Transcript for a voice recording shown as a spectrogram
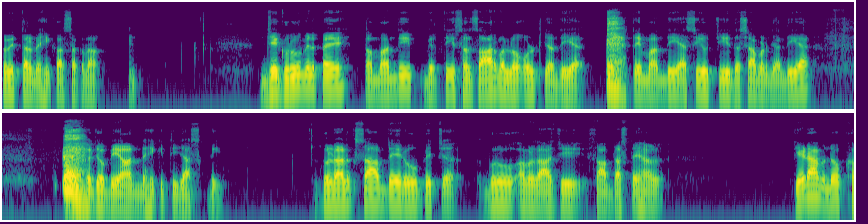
ਪਵਿੱਤਰ ਨਹੀਂ ਕਰ ਸਕਦਾ। ਜੇ ਗੁਰੂ ਮਿਲ ਪਏ ਤਾਂ ਮਨ ਦੀ ਬਿਰਤੀ ਸੰਸਾਰ ਵੱਲੋਂ ਉਲਟ ਜਾਂਦੀ ਹੈ ਤੇ ਮਨ ਦੀ ਐਸੀ ਉੱਚੀ ਦਸ਼ਾ ਬਣ ਜਾਂਦੀ ਹੈ ਜੋ ਬਿਆਨ ਨਹੀਂ ਕੀਤੀ ਜਾ ਸਕਦੀ। ਗੁਰੂ ਨਾਨਕ ਸਾਹਿਬ ਦੇ ਰੂਪ ਵਿੱਚ ਗੁਰੂ ਅਮਰਦਾਸ ਜੀ ਸਾਹਿਬ ਦੱਸਦੇ ਹਨ, ਜਿਹੜਾ ਮਨੁੱਖ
